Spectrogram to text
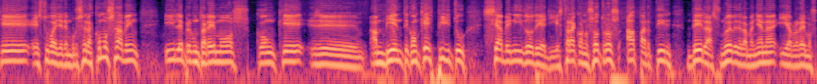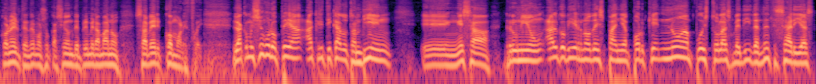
que estuvo ayer en Bruselas, como saben, y le preguntaremos con qué eh, ambiente, con qué espíritu se ha venido de allí. Estará con nosotros a partir de las 9 de la mañana y hablaremos con él. Tendremos ocasión de primera mano saber cómo le fue. La Comisión Europea ha criticado también en esa reunión al gobierno de España porque no ha puesto las medidas necesarias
